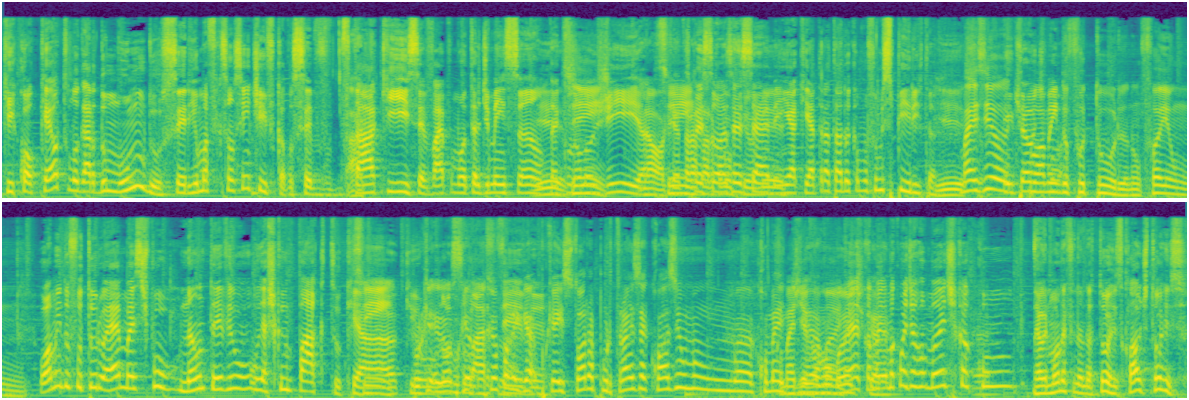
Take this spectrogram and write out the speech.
Que qualquer outro lugar do mundo seria uma ficção científica. Você tá aqui, você vai pra uma outra dimensão, Isso. tecnologia, Não, aqui é as tratado pessoas como filme- recebem. E aqui é tratado como um filme espírita. Isso. Mas e o Então, tipo, tipo- Homem do Futuro? Não foi um. O Homem do Futuro é, mas, tipo, não teve o, acho que o impacto que, a, Sim, que Porque, o Nosso porque, porque eu falei porque a história por trás é quase uma, uma comédia, Comédia romântica. romântica. É, uma comédia romântica com. É o irmão da Fernanda Torres, Cláudio Torres?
